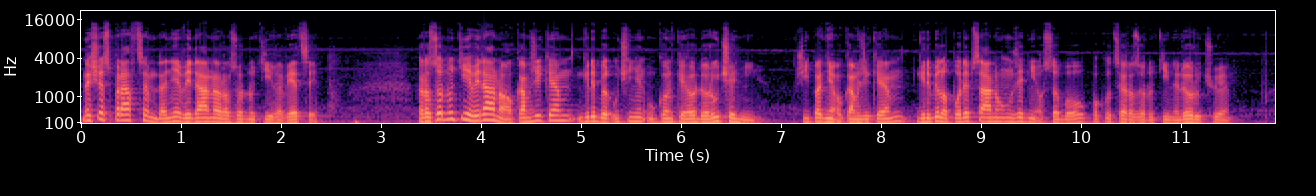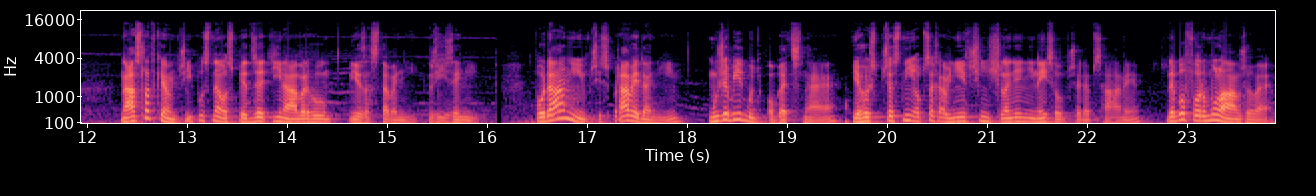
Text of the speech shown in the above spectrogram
než je správcem daně vydáno rozhodnutí ve věci. Rozhodnutí je vydáno okamžikem, kdy byl učiněn úkon k jeho doručení, případně okamžikem, kdy bylo podepsáno úřední osobou, pokud se rozhodnutí nedoručuje. Následkem přípustného zpětzetí návrhu je zastavení řízení. Podání při správě daní může být buď obecné, jehož přesný obsah a vnitřní členění nejsou předepsány, nebo formulářové,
